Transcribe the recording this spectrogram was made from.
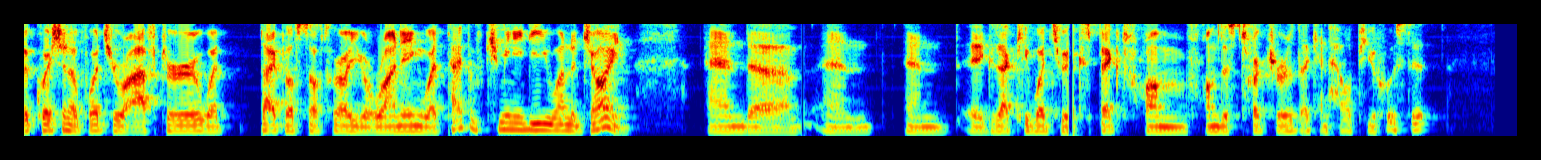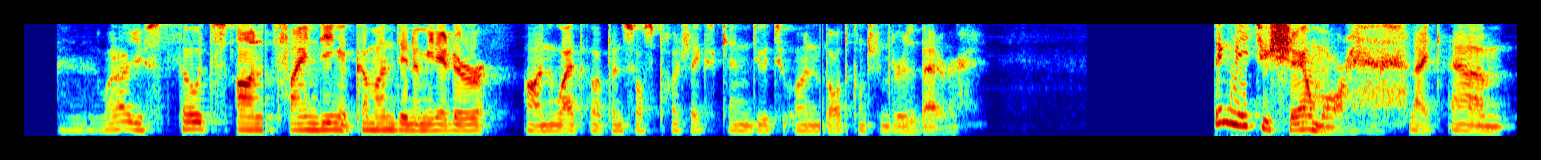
a question of what you're after, what type of software you're running, what type of community you want to join and uh, and and exactly what you expect from from the structures that can help you host it. Uh, what are your thoughts on finding a common denominator on what open source projects can do to onboard contributors better? I think we need to share more. Like um,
